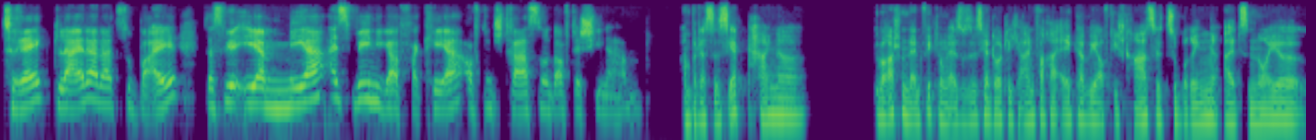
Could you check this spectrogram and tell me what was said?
trägt leider dazu bei, dass wir eher mehr als weniger Verkehr auf den Straßen und auf der Schiene haben. Aber das ist ja keine überraschende Entwicklung. Also es ist ja deutlich einfacher, Lkw auf die Straße zu bringen, als neue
